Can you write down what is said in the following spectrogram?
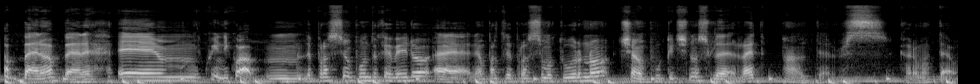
Va bene, va bene. E, ehm, quindi qua mh, il prossimo punto che vedo è, nella parte del prossimo turno, c'è un punticino sulle Red Panthers, caro Matteo.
